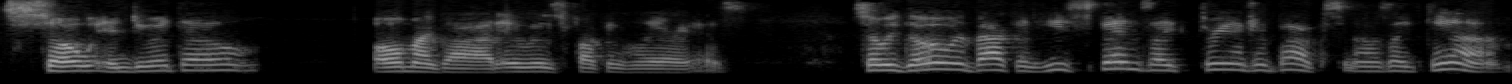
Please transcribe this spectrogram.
so into it though. Oh my god, it was fucking hilarious. So we go back and he spends like three hundred bucks, and I was like, damn.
